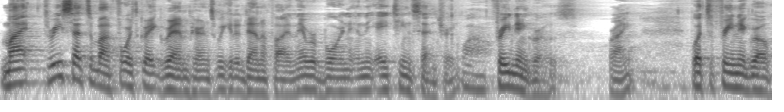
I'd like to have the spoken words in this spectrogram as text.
My three sets of my fourth great grandparents we could identify, and they were born in the 18th century. Wow. Free Negroes, right? What's a free Negro?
